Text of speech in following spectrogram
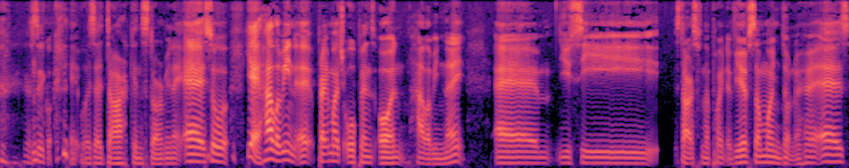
it was a dark and stormy night. Uh, so yeah, Halloween. It pretty much opens on Halloween night. Um, you see, starts from the point of view of someone you don't know who it is.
